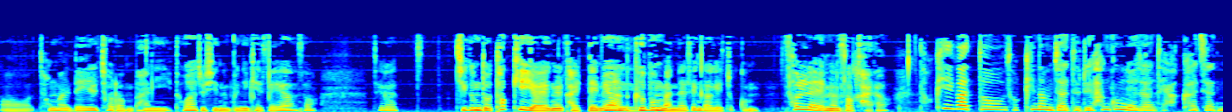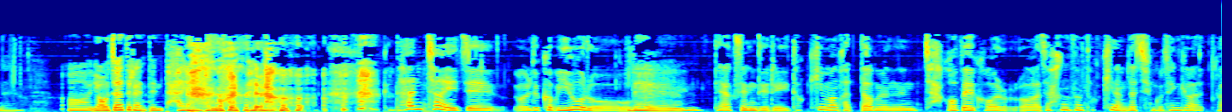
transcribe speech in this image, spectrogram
어, 정말 내일처럼 많이 도와주시는 분이 계세요. 그래서 제가 지금도 터키 여행을 갈 때면 네. 그분 만날 생각에 조금 설레면서 가요. 터키가 또 터키 남자들이 한국 여자한테 약하지 않나요? 어, 여자들한테는 다 약한 것 같아요. 근데 한창 이제 월드컵 이후로 네. 대학생들이 터키만 갔다 오면은 작업에 걸어가지고 항상 터키 남자친구 생겨가지고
